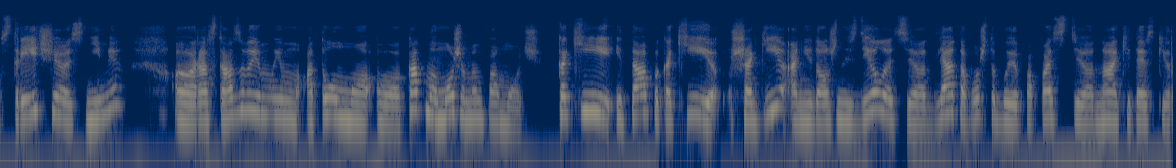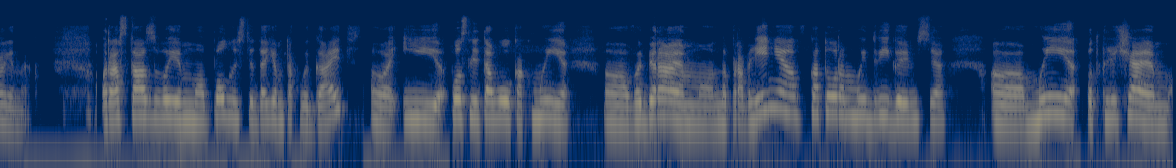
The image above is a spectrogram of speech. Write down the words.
встреч с ними, рассказываем им о том, как мы можем им помочь, какие этапы, какие шаги они должны сделать для того, чтобы попасть на китайский рынок рассказываем, полностью даем такой гайд, э, и после того, как мы э, выбираем направление, в котором мы двигаемся, э, мы подключаем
